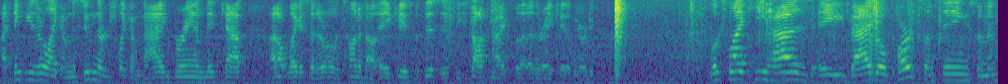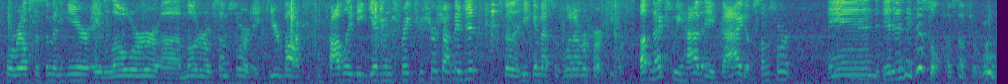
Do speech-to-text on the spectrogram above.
I think these are like, I'm assuming they're just like a mag brand mid cap. I don't, like I said, I don't know a ton about AKs, but this is the stock mag for that other AK that we already Looks like he has a bag of parts. I'm seeing some M4 rail system in here, a lower uh, motor of some sort, a gearbox. This will probably be given straight to Sure Shot Midget so that he can mess with whatever parts he wants. Up next, we have a bag of some sort, and it is a pistol of some sort. Ooh,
